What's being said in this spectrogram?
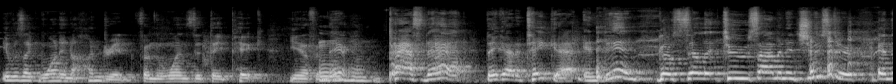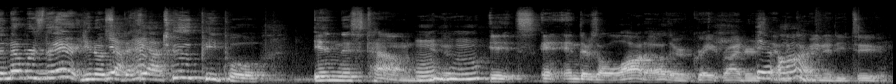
it was like one in a hundred from the ones that they pick you know from there. Past that they got to take that and then go sell it to simon and schuster and the numbers there you know so Yeah, to have yeah. two people in this town you know, it's and, and there's a lot of other great writers There in the community too.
